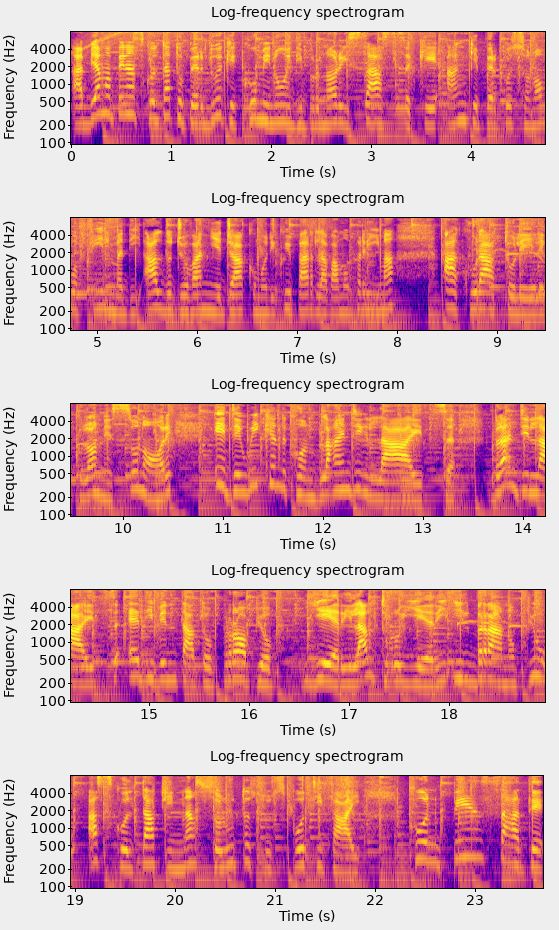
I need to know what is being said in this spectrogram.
Abbiamo appena ascoltato per due che come noi di Brunori Sass che anche per questo nuovo film di Aldo Giovanni e Giacomo di cui parlavamo prima ha curato le, le colonne sonore e The Weeknd con Blinding Lights. Blinding Lights è diventato proprio ieri, l'altro ieri, il brano più ascoltato in assoluto su Spotify con pensate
